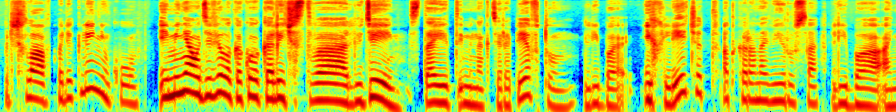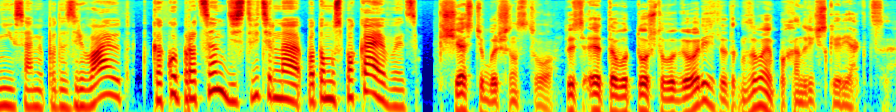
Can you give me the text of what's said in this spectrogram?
пришла в поликлинику, и меня удивило, какое количество людей стоит именно к терапевту. Либо их лечат от коронавируса, либо они сами подозревают. Какой процент действительно потом успокаивается? К счастью, большинство. То есть это вот то, что вы говорите, это так называемая похондрическая реакция.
